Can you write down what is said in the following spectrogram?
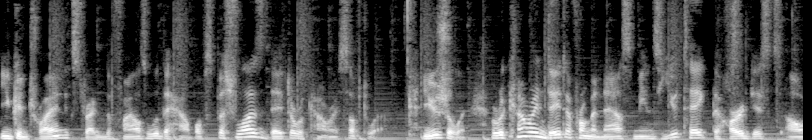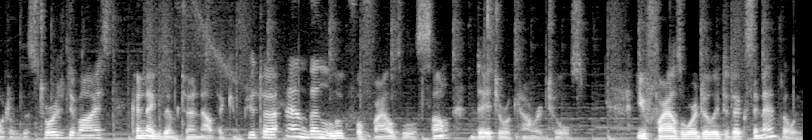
you can try and extract the files with the help of specialized data recovery software. Usually, recovering data from a NAS means you take the hard disks out of the storage device, connect them to another computer, and then look for files with some data recovery tools. If files were deleted accidentally,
